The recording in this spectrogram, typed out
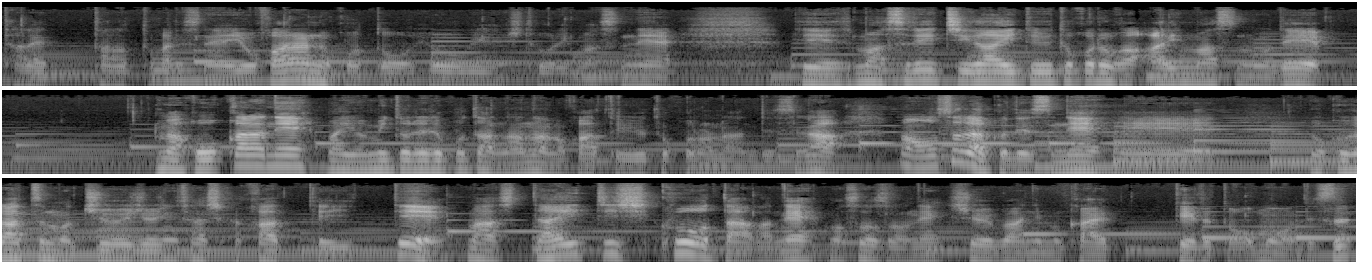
タレタロットがですね、よからぬことを表現しておりますね。で、まあ、すれ違いというところがありますので、まあ、ここからね、まあ、読み取れることは何なのかというところなんですが、まあ、おそらくですね、えー6月も中旬に差し掛かっていって、まあ、第1クォーターがね、もうそろそろね、終盤に迎えていると思うんです。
